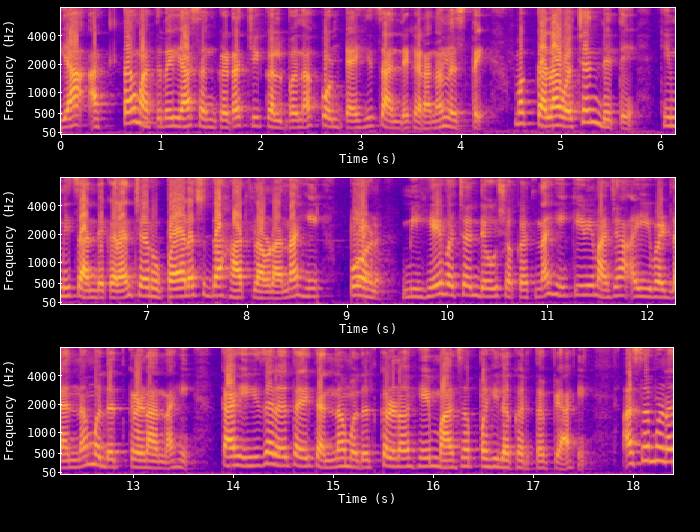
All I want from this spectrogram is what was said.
या आत्ता मात्र या संकटाची कल्पना कोणत्याही चांदेकरांना नसते. मग कला वचन देते की मी चांदेकरांच्या रुपयाला सुद्धा हात लावणार नाही पण मी हे वचन देऊ शकत नाही की मी माझ्या आईवडिलांना मदत करणार नाही. काहीही झालं तरी त्यांना मदत करणं हे माझं पहिलं कर्तव्य आहे. असं म्हणत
